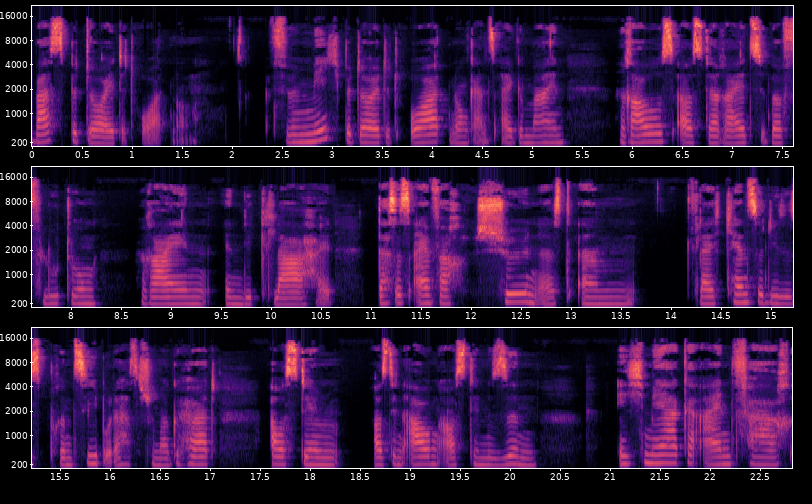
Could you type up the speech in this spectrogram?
Was bedeutet Ordnung? Für mich bedeutet Ordnung ganz allgemein, raus aus der Reizüberflutung rein in die Klarheit. Dass es einfach schön ist. Ähm, vielleicht kennst du dieses Prinzip oder hast es schon mal gehört aus dem, aus den Augen, aus dem Sinn. Ich merke einfach,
